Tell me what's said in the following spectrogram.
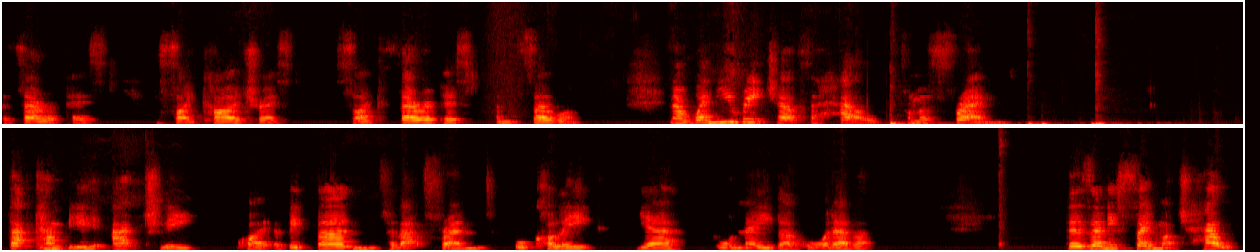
a therapist a psychiatrist, psychotherapist, and so on. Now, when you reach out for help from a friend, that can be actually quite a big burden for that friend or colleague, yeah, or neighbor or whatever. There's only so much help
